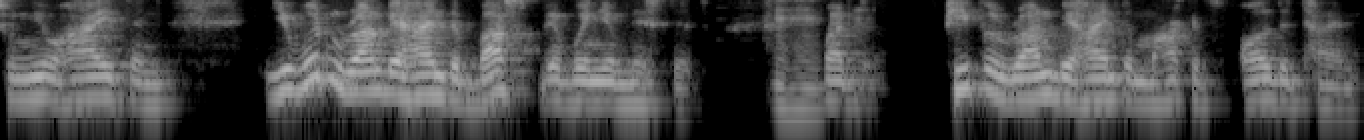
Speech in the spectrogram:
to new highs, and you wouldn't run behind the bus when you missed it. Mm-hmm. But people run behind the markets all the time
